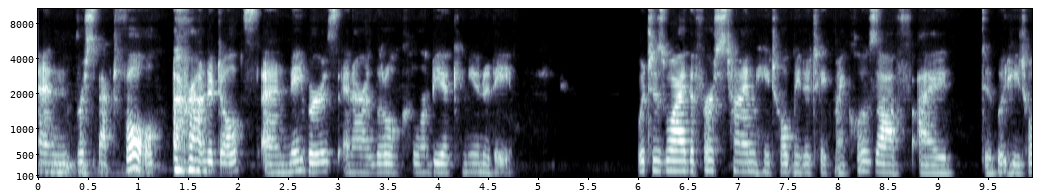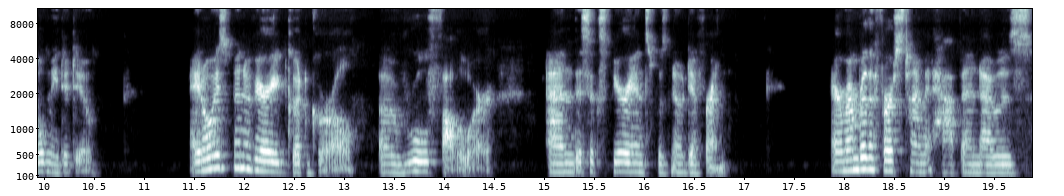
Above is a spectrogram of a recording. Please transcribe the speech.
and respectful around adults and neighbors in our little Columbia community. Which is why the first time he told me to take my clothes off, I did what he told me to do. I'd always been a very good girl, a rule follower, and this experience was no different. I remember the first time it happened, I was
